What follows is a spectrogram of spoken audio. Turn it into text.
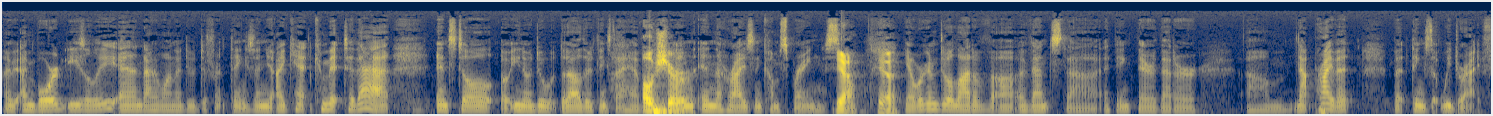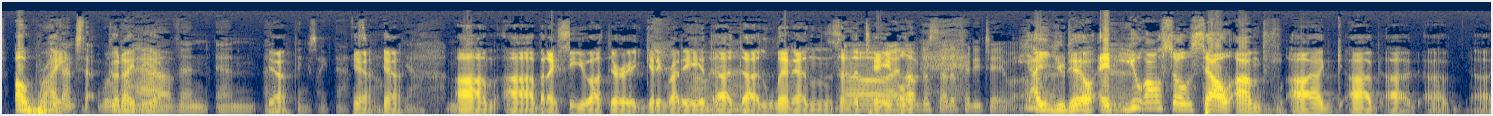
I, I'm bored easily, and I want to do different things. And I can't commit to that and still, uh, you know, do the other things that I have Oh, sure. in, in the horizon come spring. So, Yeah, yeah. Yeah, we're going to do a lot of uh, events, uh, I think, there that are um, not private, but things that we drive. Oh, right. Events that we'll Good idea. have and, and, Yeah. things like that. Yeah, So, yeah. Mm-hmm. Um, uh, but I see you out there getting ready, Oh, the, yeah. the linens and the Oh, table. I love to set a pretty table. Yeah, you do, and you also sell um, f- uh, uh, uh, uh, uh,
